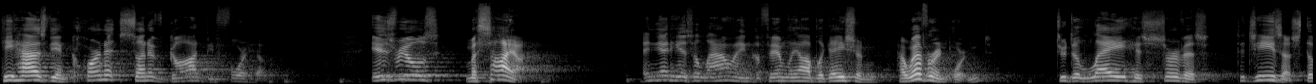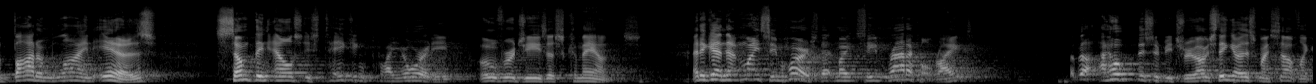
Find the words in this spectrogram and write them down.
He has the incarnate Son of God before him, Israel's Messiah, And yet he is allowing a family obligation, however important, to delay his service to Jesus. The bottom line is something else is taking priority over Jesus' commands. And again, that might seem harsh, that might seem radical, right? But I hope this would be true. I was thinking of this myself. Like,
